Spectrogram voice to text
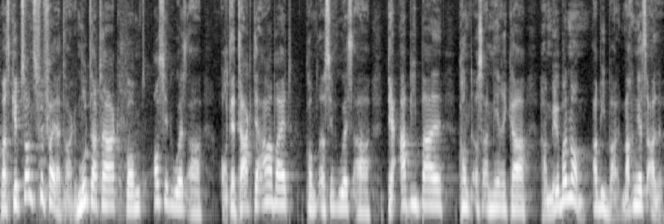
was gibt es sonst für Feiertage? Muttertag kommt aus den USA. Auch der Tag der Arbeit kommt aus den USA. Der Abiball kommt aus Amerika. Haben wir übernommen. Abiball. Machen jetzt alle.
